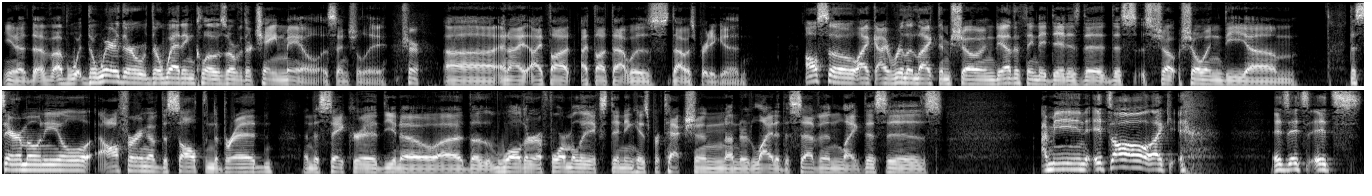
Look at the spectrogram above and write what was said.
you know the of, the wear their their wedding clothes over their chain mail essentially. Sure. Uh, and I, I thought I thought that was that was pretty good. Also, like I really liked them showing. The other thing they did is the this show, showing the um, the ceremonial offering of the salt and the bread and the sacred. You know, uh, the Walder formally extending his protection under the light of the seven. Like this is, I mean, it's all like it's it's it's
